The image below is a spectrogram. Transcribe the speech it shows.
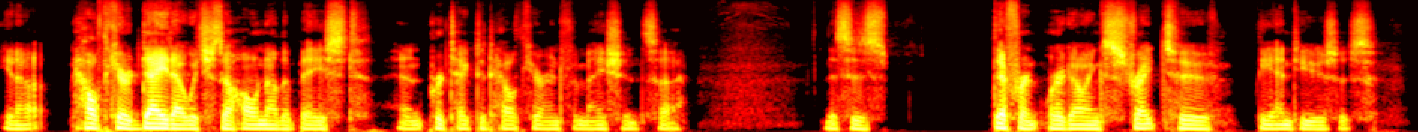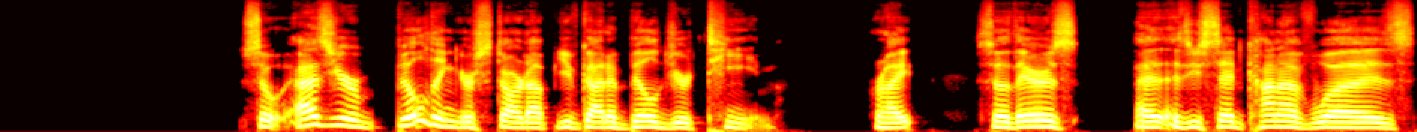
you know, healthcare data, which is a whole nother beast, and protected healthcare information. So, this is different. We're going straight to the end users. So as you're building your startup, you've got to build your team, right? So there's, as you said, Kanav was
